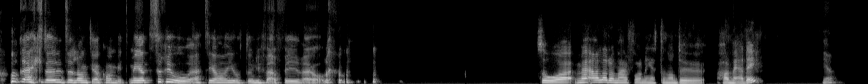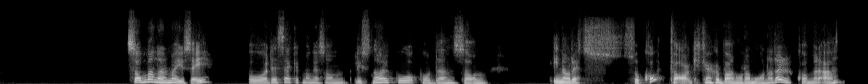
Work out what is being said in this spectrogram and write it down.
och räkna ut hur långt jag har kommit. Men jag tror att jag har gjort ungefär fyra år. Så med alla de erfarenheterna du har med dig. Ja. Sommaren närmar ju sig och det är säkert många som lyssnar på podden som inom rätt så kort tag, kanske bara några månader, kommer att mm.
